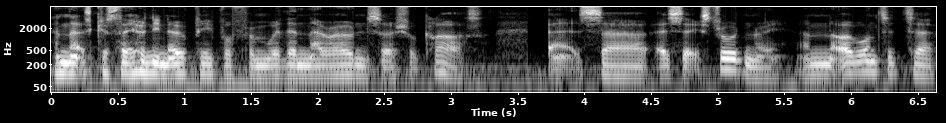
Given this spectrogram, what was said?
and that's because they only know people from within their own social class it's uh, it's extraordinary, and I wanted to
